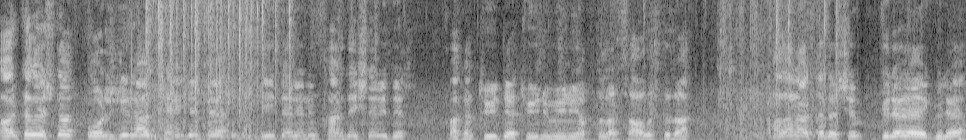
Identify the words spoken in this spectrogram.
Arkadaşlar orijinal TGF liderinin kardeşleridir. Bakın tüyde tüyünü müyünü yaptılar sağlıklılar. Alan arkadaşım güle güle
